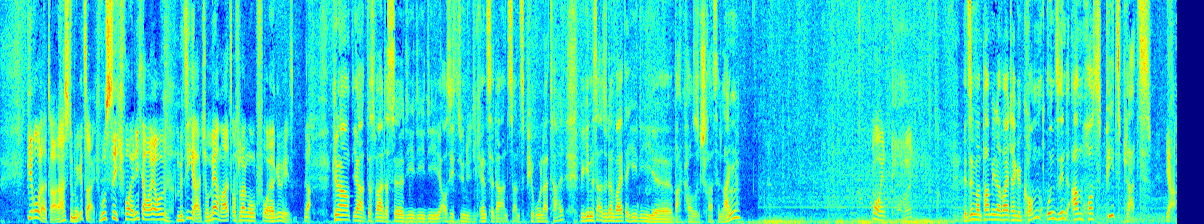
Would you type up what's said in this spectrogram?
Pirolertal, hast du mir gezeigt. Wusste ich vorher nicht, da war ich aber mit Sicherheit schon mehrmals auf Langehof vorher gewesen. Ja, Genau, ja, das war das, äh, die, die, die Aussichtsdüne, die Grenze da ans, ans Piroler Tal. Wir gehen jetzt also dann weiter hier die äh, lang. moin. moin. Jetzt sind wir ein paar Meter weiter gekommen und sind am Hospizplatz. Ja,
